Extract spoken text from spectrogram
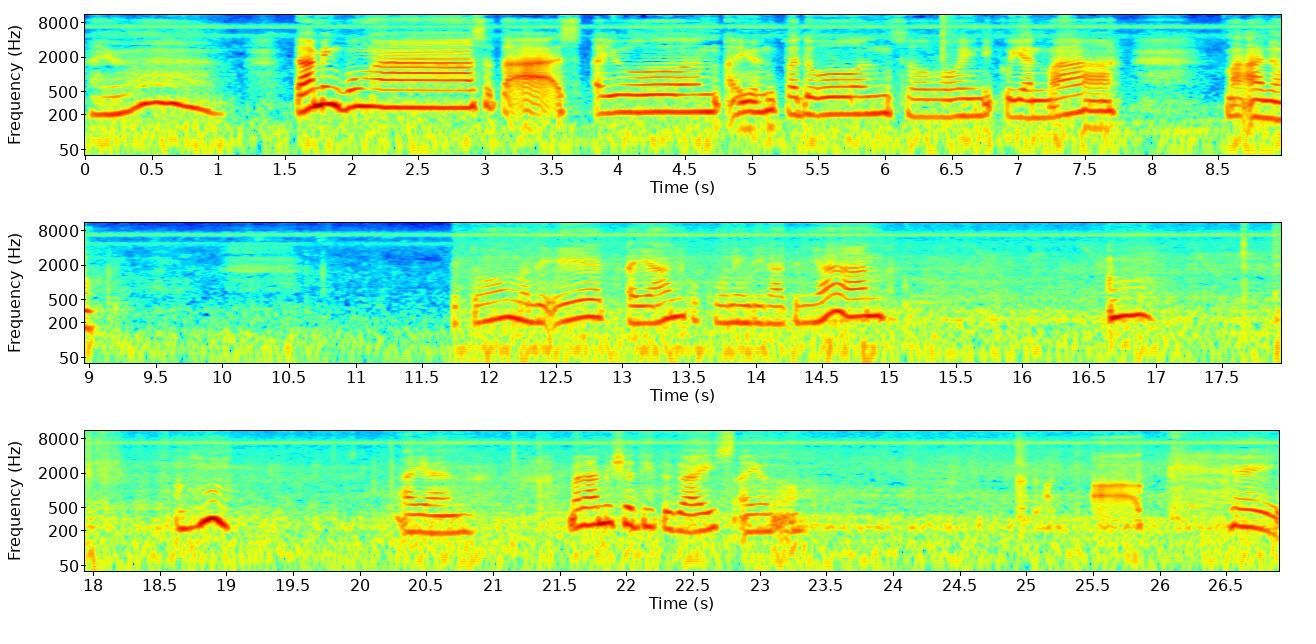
Ayun. Daming bunga sa taas. Ayun, ayun pa doon. So, hindi ko yan ma maano. Itong maliit. Ayan, kukunin din natin yan. Mm. Mhm. Ayan. Marami siya dito guys. Ayun oh. Okay.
